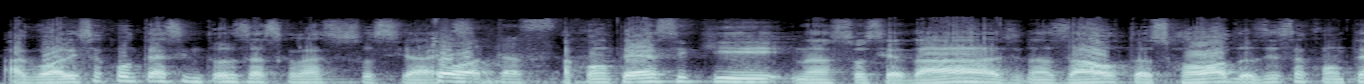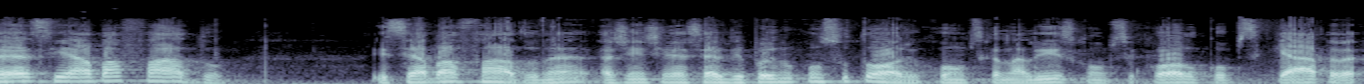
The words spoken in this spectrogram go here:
Agora, isso acontece em todas as classes sociais. Todas. Acontece que na sociedade, nas altas rodas, isso acontece e é abafado. Isso é abafado, né? A gente recebe depois no consultório, com o psicanalista, com o psicólogo, com o psiquiatra.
